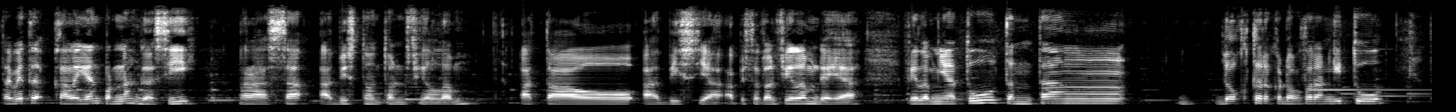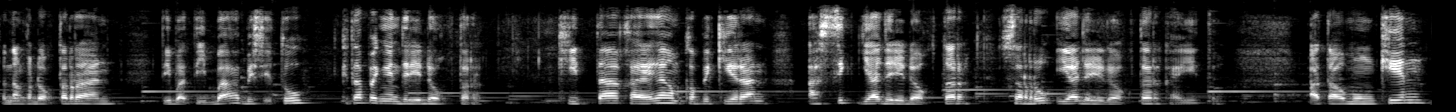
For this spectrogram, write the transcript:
Tapi kalian pernah gak sih ngerasa abis nonton film atau abis ya abis nonton film deh ya filmnya tuh tentang dokter kedokteran gitu tentang kedokteran tiba-tiba habis itu kita pengen jadi dokter kita kayaknya kepikiran asik ya jadi dokter, seru ya jadi dokter kayak gitu. Atau mungkin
